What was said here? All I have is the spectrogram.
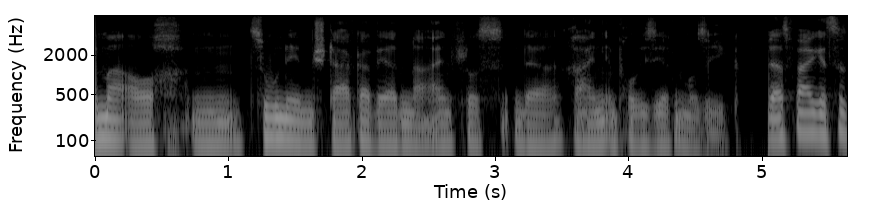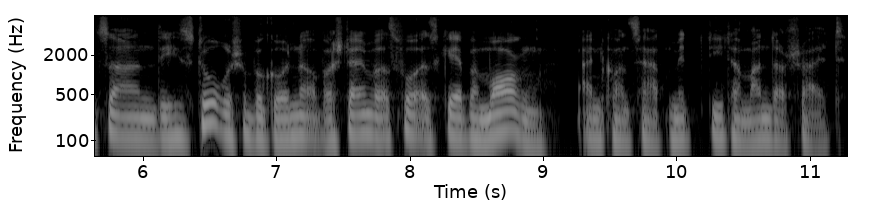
immer auch ein zunehmend stärker werdender Einfluss in der rein improvisierten Musik. Das war jetzt sozusagen die historische Begründung, aber stellen wir uns vor, es gäbe morgen ein Konzert mit Dieter Manderscheid.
